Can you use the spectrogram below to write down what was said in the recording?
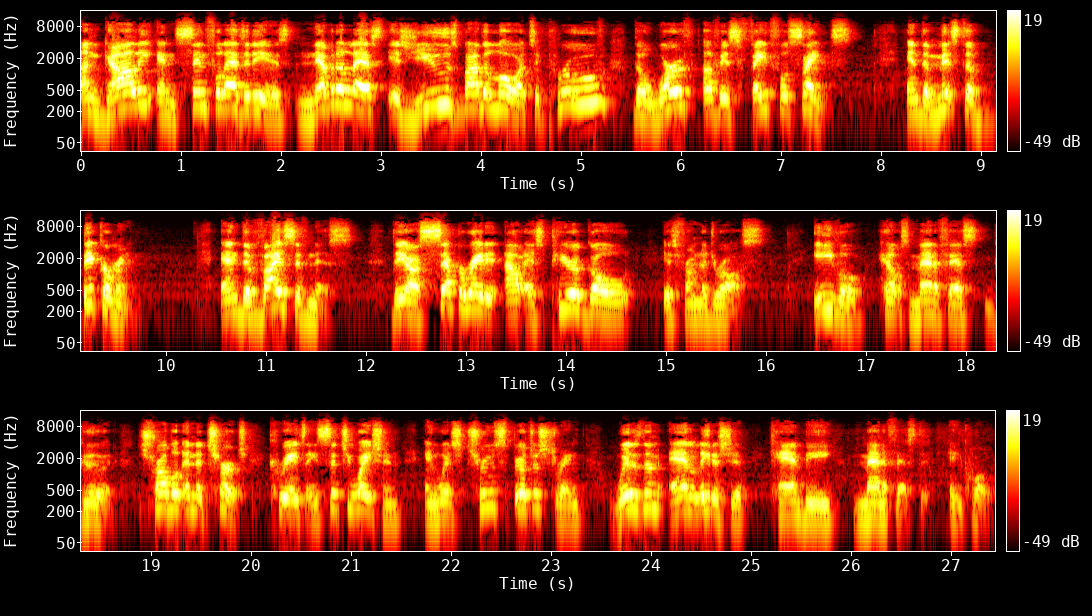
ungodly and sinful as it is, nevertheless is used by the Lord to prove the worth of his faithful saints. In the midst of bickering and divisiveness, they are separated out as pure gold is from the dross. Evil helps manifest good. Trouble in the church creates a situation in which true spiritual strength, wisdom, and leadership can be manifested. End quote.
